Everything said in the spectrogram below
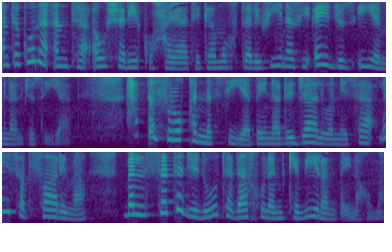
أن تكون أنت أو شريك حياتك مختلفين في أي جزئية من الجزئيات. حتى الفروق النفسية بين الرجال والنساء ليست صارمة بل ستجد تداخلا كبيرا بينهما.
